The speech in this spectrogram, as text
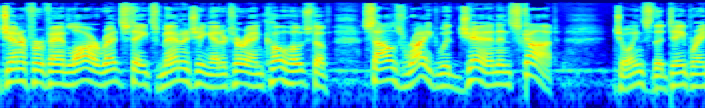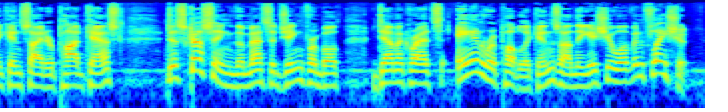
Jennifer Van Laar, Red State's managing editor and co host of Sounds Right with Jen and Scott, joins the Daybreak Insider podcast discussing the messaging from both Democrats and Republicans on the issue of inflation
